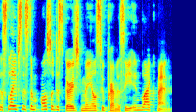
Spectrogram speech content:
the slave system also discouraged male supremacy in black men,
